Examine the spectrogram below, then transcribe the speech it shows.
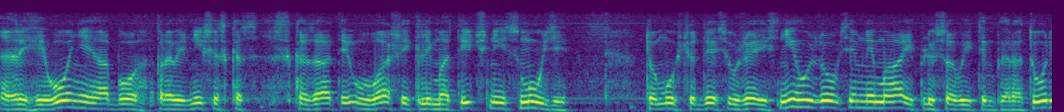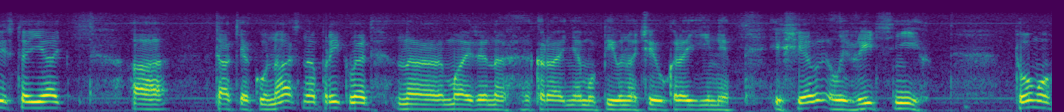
регіоні, або правильніше сказати, у вашій кліматичній смузі. Тому що десь вже і снігу зовсім нема, і плюсові температури стоять. А так як у нас, наприклад, на майже на крайньому півночі України іще лежить сніг. Тому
